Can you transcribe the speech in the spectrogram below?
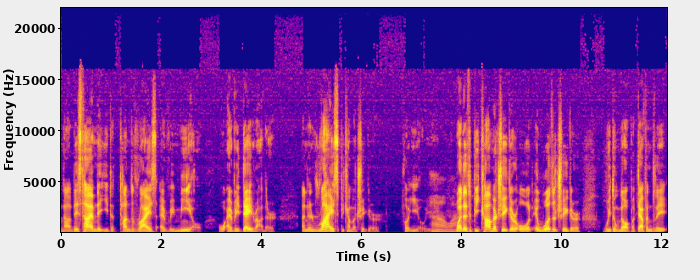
Now this time they eat tons of rice every meal or every day rather and then rice become a trigger for EOE. Oh, wow. Whether it become a trigger or it was a trigger, we don't know, but definitely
